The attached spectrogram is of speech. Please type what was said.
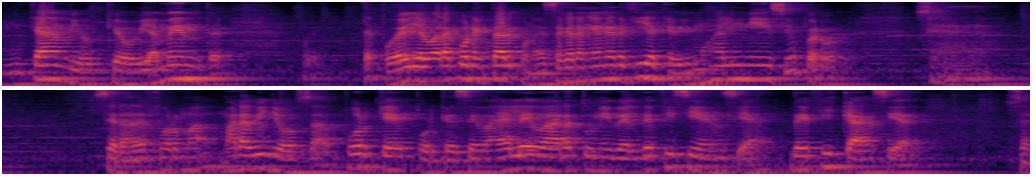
Un cambio que obviamente pues, te puede llevar a conectar con esa gran energía que vimos al inicio, pero será de forma maravillosa. ¿Por qué? Porque se va a elevar tu nivel de eficiencia, de eficacia. O sea,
